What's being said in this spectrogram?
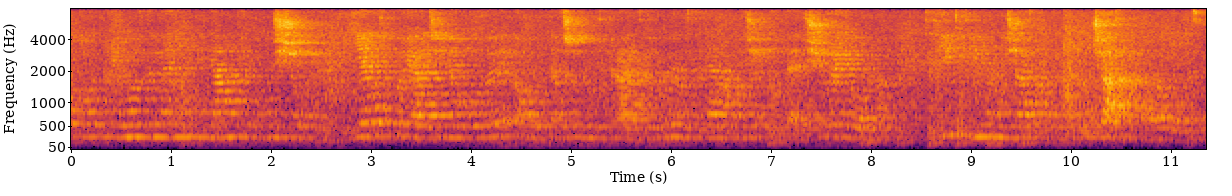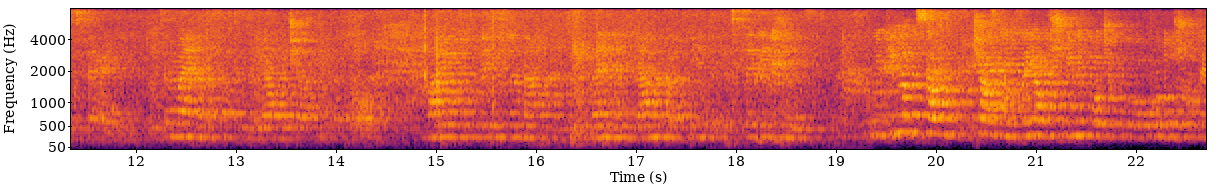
хто отримав земельні ділянки, тому що є розпорядження голови облдержадміністрації, голови Василя Івановича про те, що в районах всім сім'ям учасників земельна ділянка під Сирітниць. Він ну, написав вчасно заяву, що він не хоче продовжувати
